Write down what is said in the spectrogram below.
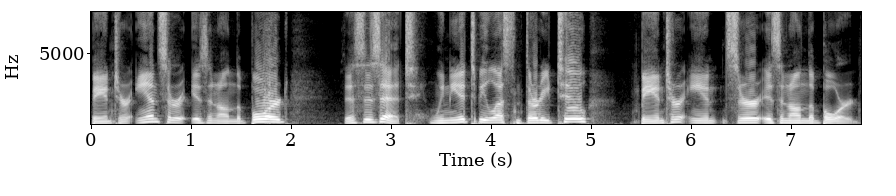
Banter answer isn't on the board. This is it. We need it to be less than 32. Banter answer isn't on the board.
